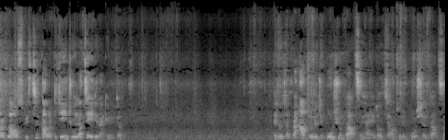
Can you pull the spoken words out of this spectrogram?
আর ব্লাউজ পিসের কালারটা চেঞ্জ হয়ে যাচ্ছে। এই যে দেখেন এটা। এটা হচ্ছে আপনার আঁচলের যে পোর্শনটা আছে হ্যাঁ? এটা হচ্ছে আঁচলের পোর্শনটা আছে।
